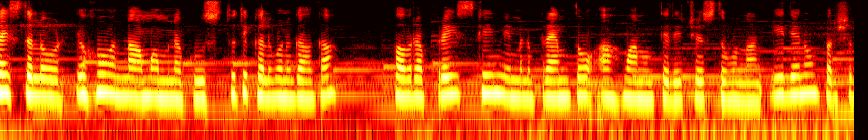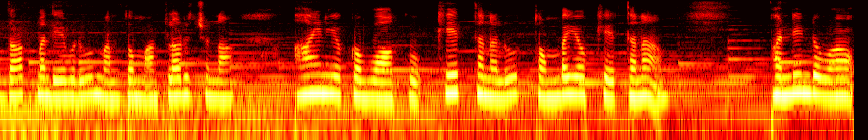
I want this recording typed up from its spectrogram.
క్రైస్తలోడ్ యహో నామమునకు స్థుతి కలుగునుగాక పవర్ ఆఫ్ ప్రైజ్కి మిమ్మల్ని ప్రేమతో ఆహ్వానం తెలియచేస్తూ ఉన్నాను. ఈ దినం పరిశుద్ధాత్మ దేవుడు మనతో మాట్లాడుచున్న ఆయన యొక్క వాక్కు కీర్తనలు తొంభయో కీర్తన పన్నెండవ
